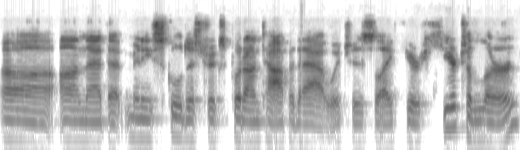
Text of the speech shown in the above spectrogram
uh, on that that many school districts put on top of that, which is like you're here to learn,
